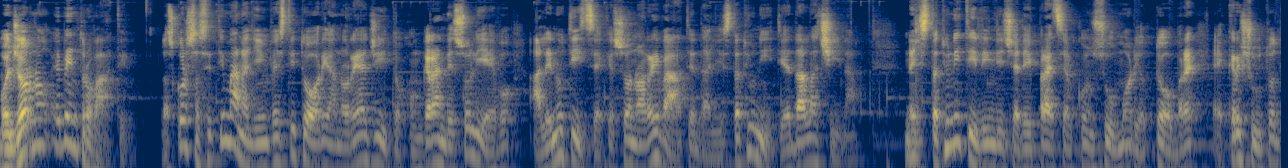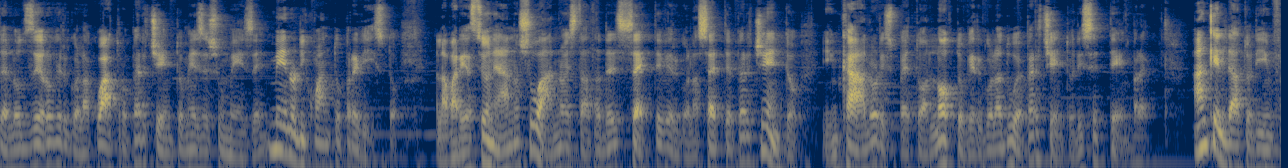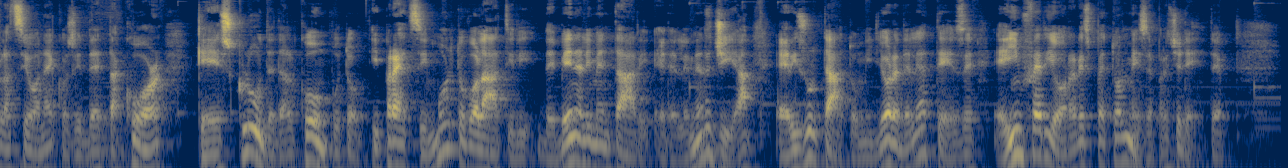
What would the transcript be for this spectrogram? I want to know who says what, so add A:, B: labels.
A: Buongiorno e bentrovati. La scorsa settimana gli investitori hanno reagito con grande sollievo alle notizie che sono arrivate dagli Stati Uniti e dalla Cina. Negli Stati Uniti l'indice dei prezzi al consumo di ottobre è cresciuto dello 0,4% mese su mese, meno di quanto previsto. La variazione anno su anno è stata del 7,7%, in calo rispetto all'8,2% di settembre. Anche il dato di inflazione, cosiddetta core, che esclude dal computo i prezzi molto volatili dei beni alimentari e dell'energia, è risultato migliore delle attese e inferiore rispetto al mese precedente.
